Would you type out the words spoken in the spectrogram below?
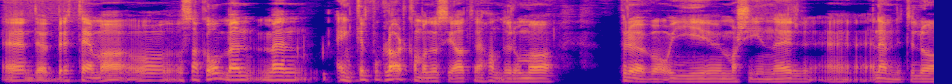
Eh, Det er et bredt tema å, å snakke om, men, men enkelt forklart kan man jo si at det handler om å prøve å gi maskiner eh, en evne til å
